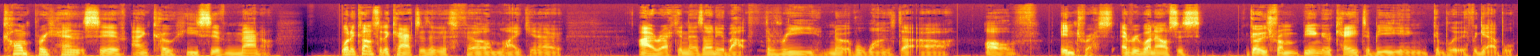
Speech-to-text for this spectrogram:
comprehensive and cohesive manner. When it comes to the characters of this film, like, you know, I reckon there's only about three notable ones that are of interest. Everyone else is goes from being okay to being completely forgettable.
